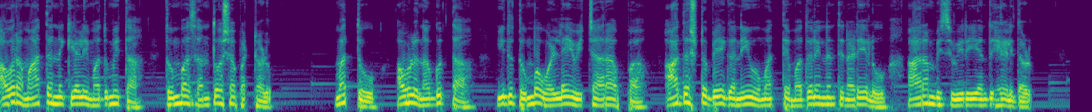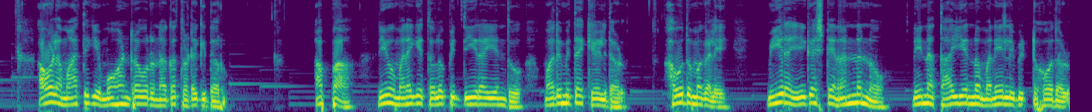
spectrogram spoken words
ಅವರ ಮಾತನ್ನು ಕೇಳಿ ಮಧುಮಿತಾ ತುಂಬಾ ಸಂತೋಷಪಟ್ಟಳು. ಮತ್ತು ಅವಳು ನಗುತ್ತಾ, ಇದು ತುಂಬ ಒಳ್ಳೆಯ ವಿಚಾರ ಅಪ್ಪ. ಆದಷ್ಟು ಬೇಗ ನೀವು ಮತ್ತೆ ಮೊದಲಿನಂತೆ ನಡೆಯಲು ಆರಂಭಿಸುವಿರಿ ಎಂದು ಹೇಳಿದಳು. ಅವಳ ಮಾತಿಗೆ ಮೋಹನ್ ರವರು ನಗತೊಡಗಿದರು. ಅಪ್ಪ, ನೀವು ಮನೆಗೆ ತಲುಪಿದ್ದೀರಾ? ಎಂದು ಮಧುಮಿತಾ ಕೇಳಿದಳು. ಹೌದು ಮಗಳೇ, ಮೀರಾ ಈಗಷ್ಟೇ ನನ್ನನ್ನು ನಿನ್ನ ತಾಯಿಯನ್ನು ಮನೆಯಲ್ಲಿ ಬಿಟ್ಟು ಹೋದಳು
